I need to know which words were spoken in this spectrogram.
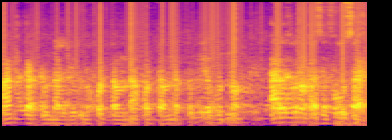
পাঁচটা গুণার যেগুলো করতাম না করতাম না, তুমিও গুণ আরেকজনের কাছে পৌঁছায়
